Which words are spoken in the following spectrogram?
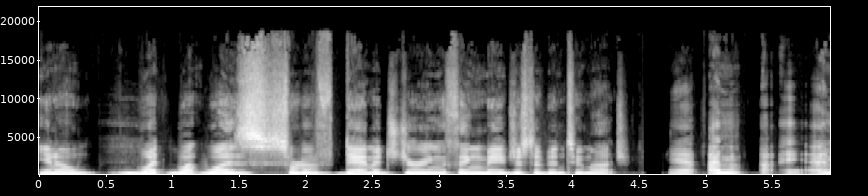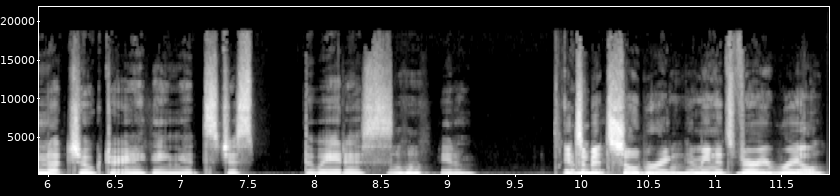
You know what what was sort of damaged during the thing may just have been too much. Yeah. I'm. I, I'm not choked or anything. It's just the way it is, Mm-hmm. You know. It's a bit sobering. I mean, it's very real.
